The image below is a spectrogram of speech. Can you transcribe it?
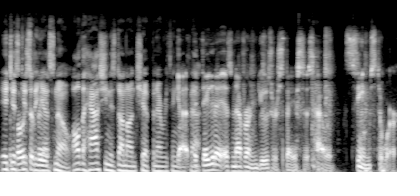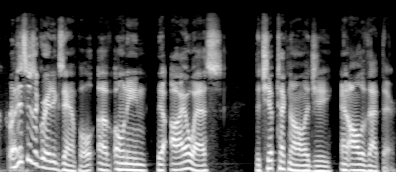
It just gets the yes no. All the hashing is done on chip and everything Yeah, like the data is never in user space, is how it seems to work, right? And this is a great example of owning the iOS, the chip technology, and all of that there,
